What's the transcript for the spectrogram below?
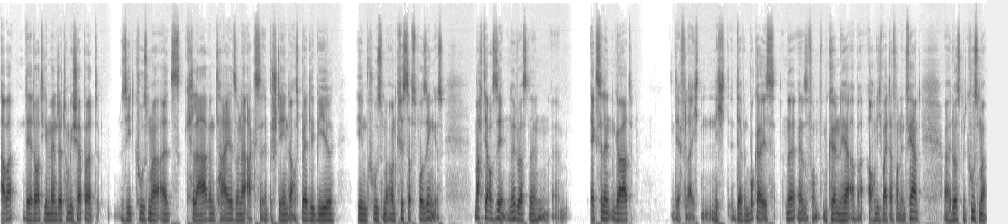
Aber der dortige Manager Tommy Shepard sieht Kuzma als klaren Teil so einer Achse, bestehend aus Bradley Beal, eben Kuzma und Christoph Porzingis. Macht ja auch Sinn. Ne? Du hast einen ähm, exzellenten Guard, der vielleicht nicht Devin Booker ist, ne? also vom, vom, Können her, aber auch nicht weit davon entfernt. Äh, du hast mit Kuzma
